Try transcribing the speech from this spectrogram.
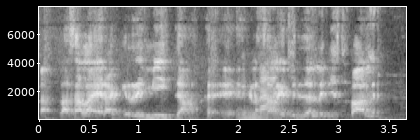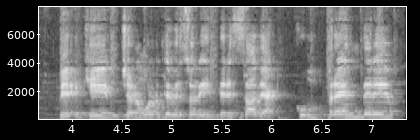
la, la sala era gremita, eh, la sala vedete alle mie spalle, perché c'erano molte persone interessate a comprendere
